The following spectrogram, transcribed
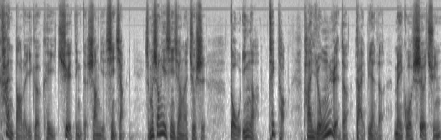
看到了一个可以确定的商业现象。什么商业现象呢？就是抖音啊，TikTok。它永远的改变了美国社群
